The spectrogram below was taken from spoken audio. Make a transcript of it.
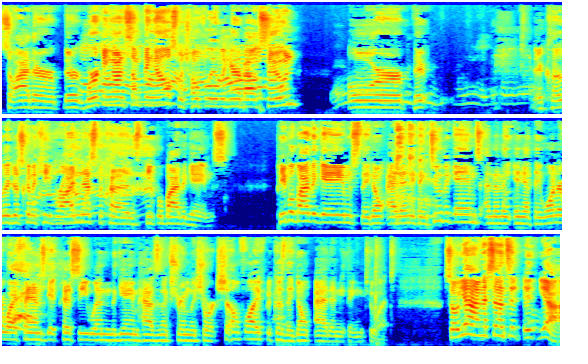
So either they're working on something else, which hopefully we'll hear about soon, or they're they're clearly just going to keep riding this because people buy the games. People buy the games, they don't add anything to the games, and then they, and yet they wonder why fans get pissy when the game has an extremely short shelf life because they don't add anything to it. So yeah, in a sense, it, it yeah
